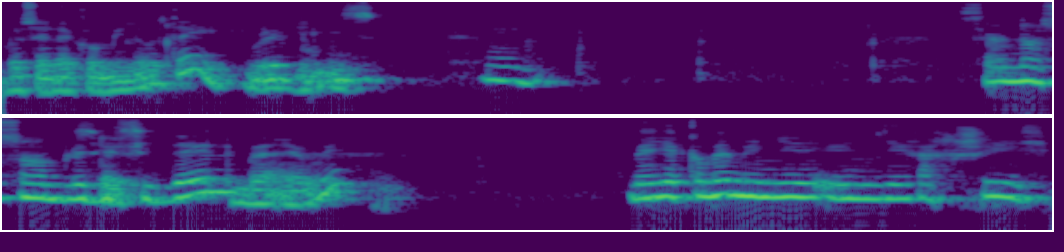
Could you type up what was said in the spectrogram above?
Ben, c'est la communauté, Oui. l'Église. Hmm. C'est un ensemble de fidèles, Ben oui. mais il y a quand même une, une hiérarchie.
